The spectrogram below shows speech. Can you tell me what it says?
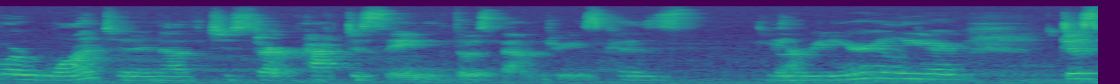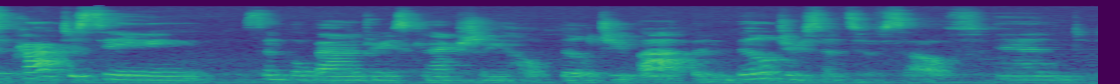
or want it enough to start practicing those boundaries because you were reading earlier just practicing simple boundaries can actually help build you up and build your sense of self. And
